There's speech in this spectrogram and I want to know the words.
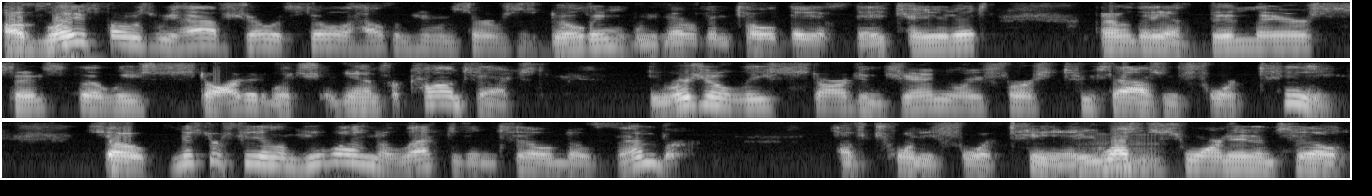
Of latest photos we have show it's still a Health and Human Services building. We've never been told they have vacated it. I know they have been there since the lease started, which, again, for context, the original lease started in January 1st, 2014. So Mr. Phelan, he wasn't elected until November of 2014, and he mm-hmm. wasn't sworn in until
